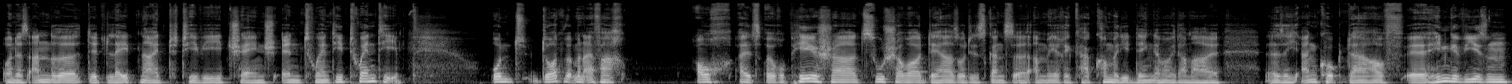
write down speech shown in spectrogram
und das andere Did Late Night TV Change in 2020. Und dort wird man einfach auch als europäischer Zuschauer, der so dieses ganze Amerika-Comedy-Ding immer wieder mal äh, sich anguckt, darauf äh, hingewiesen,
